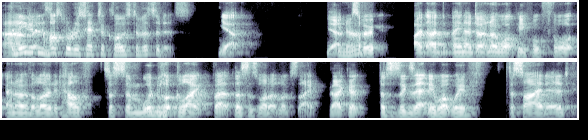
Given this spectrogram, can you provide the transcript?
and even hospitals had to close to visitors yeah yeah you know? so I, I, mean, I don't know what people thought an overloaded health system would look like, but this is what it looks like. Like, it, this is exactly what we've decided.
